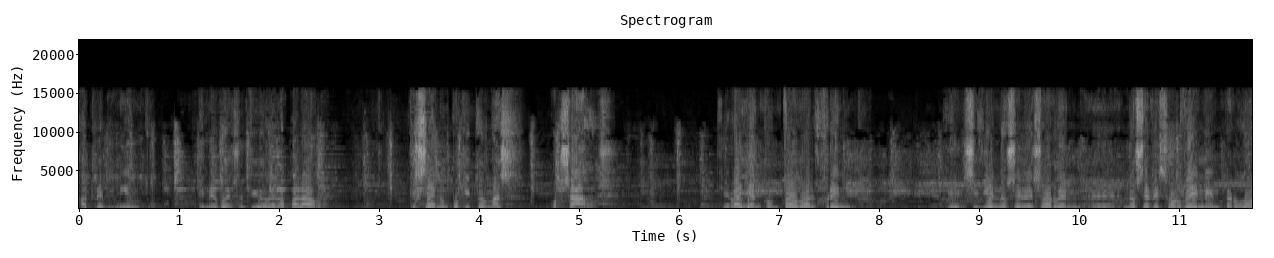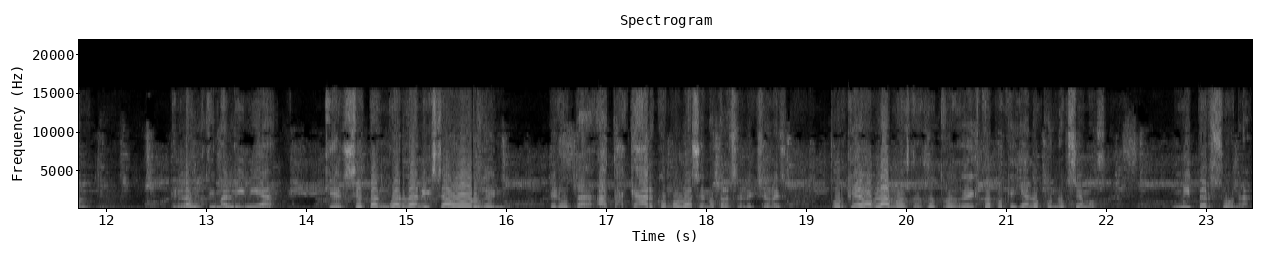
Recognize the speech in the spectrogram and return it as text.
atrevimiento, en el buen sentido de la palabra que sean un poquito más osados, que vayan con todo al frente. Eh, si bien no se desorden, eh, no se desordenen, perdón, en la última línea, que sepan guardar esa orden, pero atacar como lo hacen otras selecciones. ¿Por qué hablamos nosotros de esto? Porque ya lo conocemos. Mi persona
